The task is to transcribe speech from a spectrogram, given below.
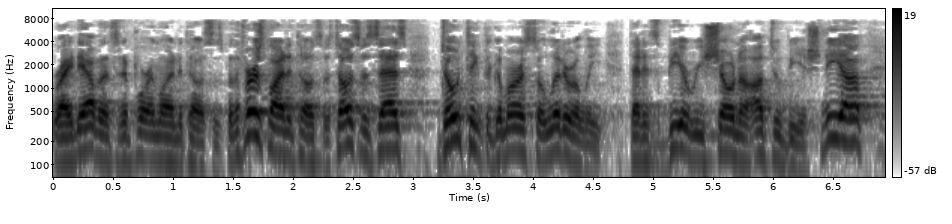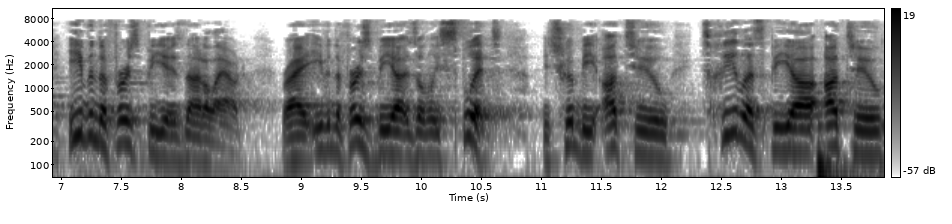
right now, but that's an important line of Tosfos. But the first line of Tosfos, Tosfos says, don't take the Gemara so literally that it's bia rishona atu bia shnia. Even the first bia is not allowed, right? Even the first bia is only split. It should be atu tchilas bia atu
